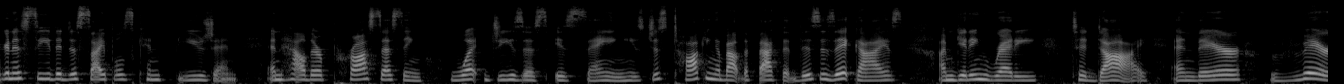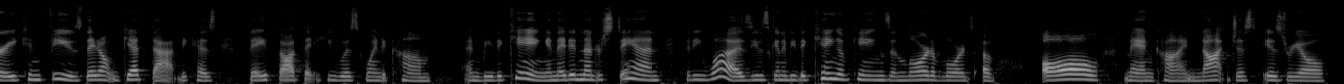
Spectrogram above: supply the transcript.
going to see the disciples' confusion and how they're processing what Jesus is saying. He's just talking about the fact that this is it, guys. I'm getting ready to die. And they're very confused. They don't get that because they thought that he was going to come and be the king. And they didn't understand that he was. He was going to be the king of kings and lord of lords of all mankind, not just Israel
